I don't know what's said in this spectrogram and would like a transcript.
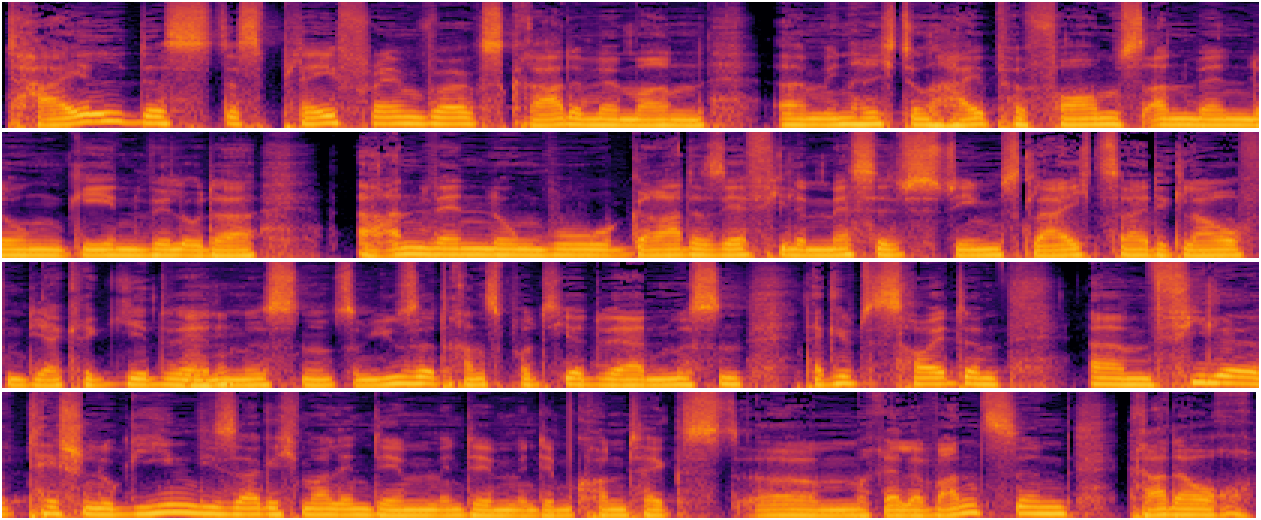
Teil des, des Play-Frameworks, gerade wenn man ähm, in Richtung High-Performance-Anwendungen gehen will oder Anwendungen, wo gerade sehr viele Message-Streams gleichzeitig laufen, die aggregiert werden müssen und zum User transportiert werden müssen. Da gibt es heute ähm, viele Technologien, die, sage ich mal, in dem, in dem, in dem Kontext ähm, relevant sind. Gerade auch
